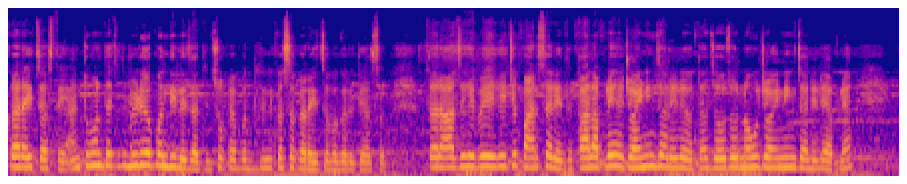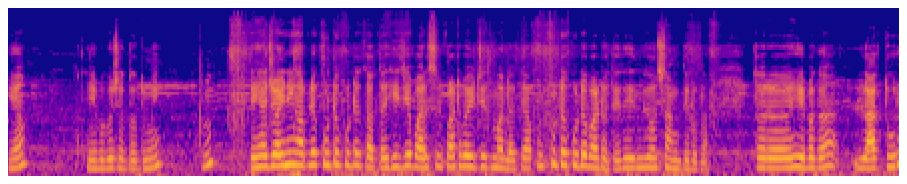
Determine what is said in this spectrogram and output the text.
करायचं असते आणि तुम्हाला त्याच्यात व्हिडिओ पण दिले जातील सोप्या पद्धतीने कसं करायचं वगैरे ते असं. तर आज हे बे हे जे पार्सल आहेत काल आपल्या ह्या जॉईनिंग झालेल्या होत्या. जवळजवळ नऊ जॉईनिंग झालेले आपल्या. या हे बघू शकता तुम्ही. तर ह्या जॉईनिंग आपल्या कुठं कुठं जातं? हे जे पार्सल पाठवायचे आहेत मला ते आपण कुठं कुठं पाठवते? हे मी सांगते बघा. तर हे बघा लातूर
